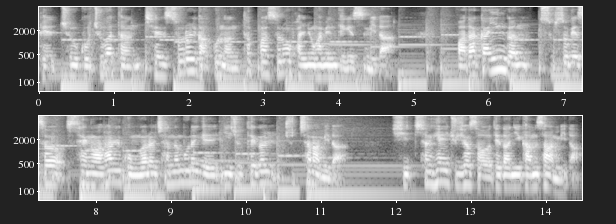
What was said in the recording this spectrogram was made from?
배추, 고추 같은 채소를 가꾸는 텃밭으로 활용하면 되겠습니다. 바닷가 인근 숲속에서 생활할 공간을 찾는 분에게 이 주택을 추천합니다. 시청해 주셔서 대단히 감사합니다.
